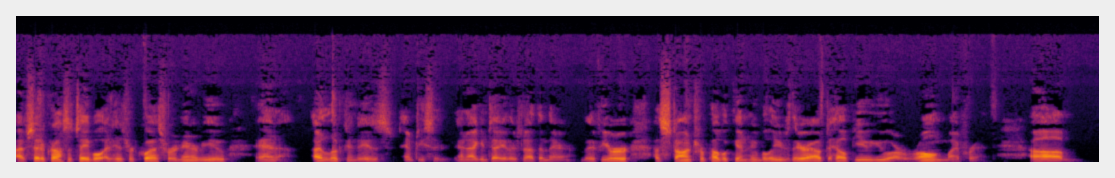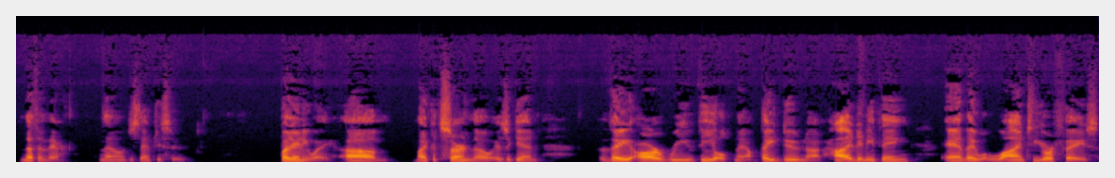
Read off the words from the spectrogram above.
I've sat across the table at his request for an interview, and I looked into his empty suit, and I can tell you there's nothing there. If you're a staunch Republican who believes they're out to help you, you are wrong, my friend. Um, nothing there. No, just empty suit. But anyway, um, my concern though is again, they are revealed now. They do not hide anything and they will lie to your face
